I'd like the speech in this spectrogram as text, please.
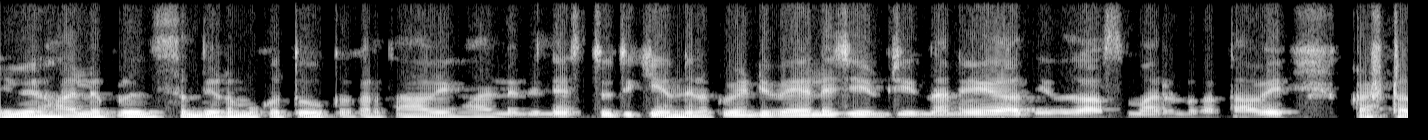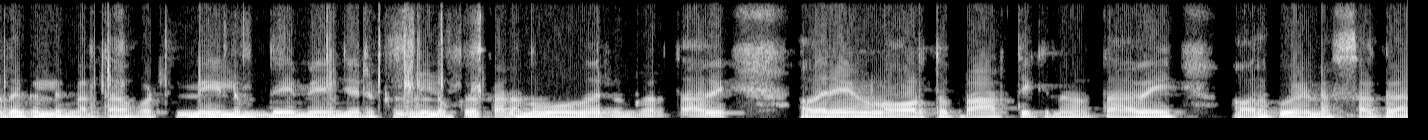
ദൈവമേ ഹാലിലെ പ്രതിസന്ധിയുടെ മുഖത്ത് ഒക്കെ കർത്താവെ ഹാലിനെ നിന്നെ സ്തുതിക്കുകയും നിനക്ക് വേണ്ടി വേല ചെയ്യുകയും ചെയ്യുന്ന അനേക ദേവദാസന്മാരുണ്ട്. കർത്താവെ കഷ്ടതകളിലും കർത്താവ് പട്ടിണിയിലും ദൈവമേ ഞെരുക്കങ്ങളിലും ഒക്കെ കടന്നു പോകുന്നവരുണ്ട് കർത്താവെ. അവരെ ഞങ്ങൾ ഓർത്ത് പ്രാർത്ഥിക്കുന്ന. കർത്താവെ അവർക്ക് വേണ്ട സകല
